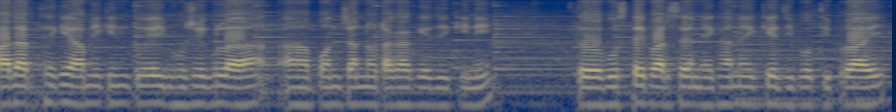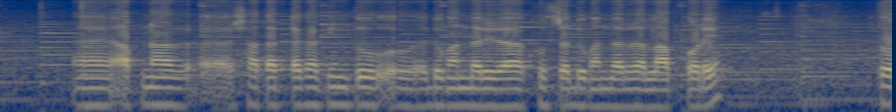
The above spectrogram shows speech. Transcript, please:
বাজার থেকে আমি কিন্তু এই ভুসিগুলা পঞ্চান্ন টাকা কেজি কিনি। তো বুঝতেই পারছেন এখানে কেজি প্রতি প্রায় আপনার সাত আট টাকা কিন্তু দোকানদারেরা, খুচরা দোকানদাররা লাভ করে। তো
